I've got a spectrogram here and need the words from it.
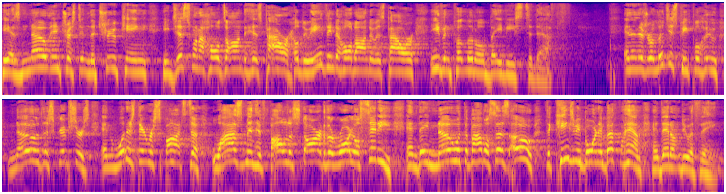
He has no interest in the true king. He just want to hold on to his power. He'll do anything to hold on to his power, even put little babies to death. And then there's religious people who know the scriptures. And what is their response to wise men have followed a star to the royal city and they know what the Bible says? Oh, the king's be born in Bethlehem and they don't do a thing.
